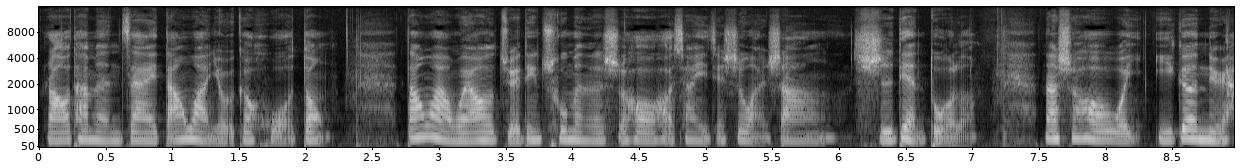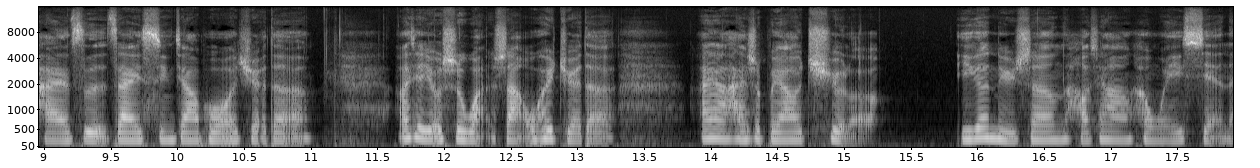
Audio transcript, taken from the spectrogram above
然后他们在当晚有一个活动。当晚我要决定出门的时候，好像已经是晚上十点多了。那时候我一个女孩子在新加坡，觉得，而且又是晚上，我会觉得，哎呀，还是不要去了。一个女生好像很危险呢，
